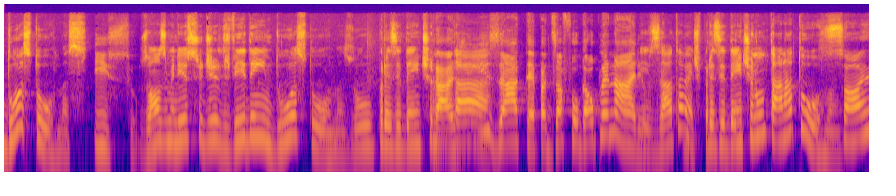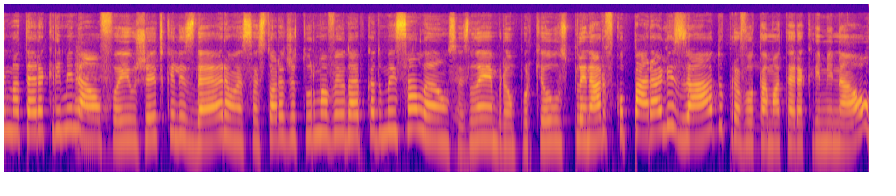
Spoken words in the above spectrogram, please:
duas turmas. Isso. Os 11 ministros se dividem em duas turmas. O presidente não está... Para agilizar até, para desafogar o plenário. Exatamente. O presidente não está na turma. Só em matéria criminal. É. Foi o jeito que eles deram. Essa história de turma veio da época do mensalão, é. vocês lembram? Porque o plenário ficou paralisado para votar matéria criminal.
